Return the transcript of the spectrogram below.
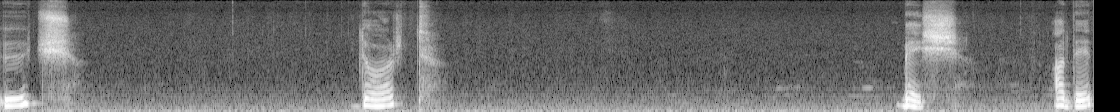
3 4 5 adet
